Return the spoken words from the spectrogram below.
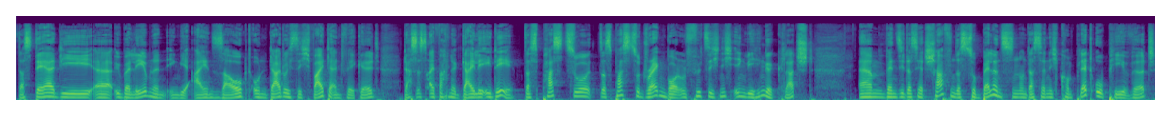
dass der die äh, Überlebenden irgendwie einsaugt und dadurch sich weiterentwickelt, das ist einfach eine geile Idee. Das passt zu, das passt zu Dragon Ball und fühlt sich nicht irgendwie hingeklatscht. Ähm, wenn sie das jetzt schaffen, das zu balancen und dass er nicht komplett OP wird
